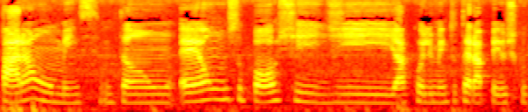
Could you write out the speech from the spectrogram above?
para homens. Então é um suporte de acolhimento terapêutico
